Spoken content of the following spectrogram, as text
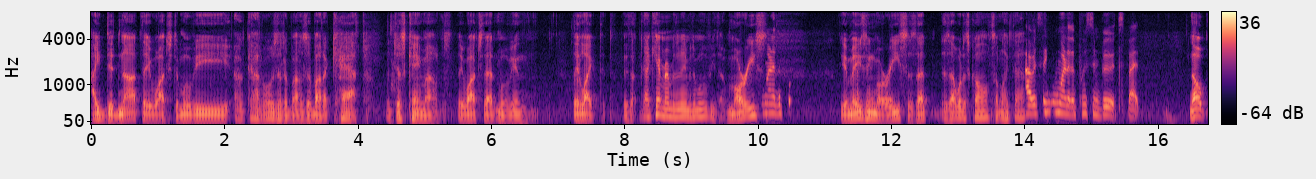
I did not. They watched a movie. Oh God, what was it about? It was about a cat that just came out. They watched that movie and they liked it. They thought, I can't remember the name of the movie though. Maurice, One of the. the Amazing Maurice. Is that is that what it's called? Something like that. I was thinking one of the Puss in Boots, but Nope,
